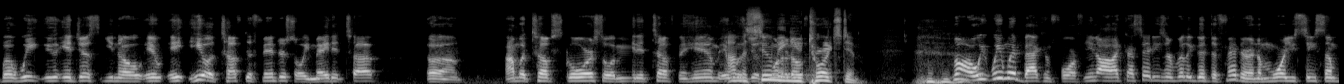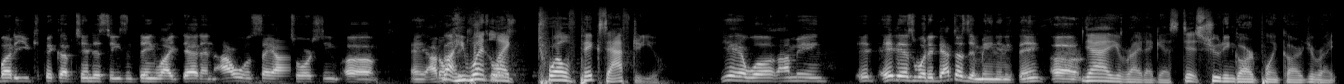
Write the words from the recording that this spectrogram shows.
But we, it just, you know, it, it, he a tough defender, so he made it tough. Um, I'm a tough scorer, so it made it tough for him. It I'm assuming you torched him. No, we, we went back and forth. You know, like I said, he's a really good defender, and the more you see somebody, you can pick up tendencies and things like that. And I won't say I torched him. Uh, and I don't. Well, he went he like 12 picks after you. Yeah, well, I mean, it, it is what it. That doesn't mean anything. Uh, yeah, you're right. I guess Just shooting guard, point guard. You're right.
